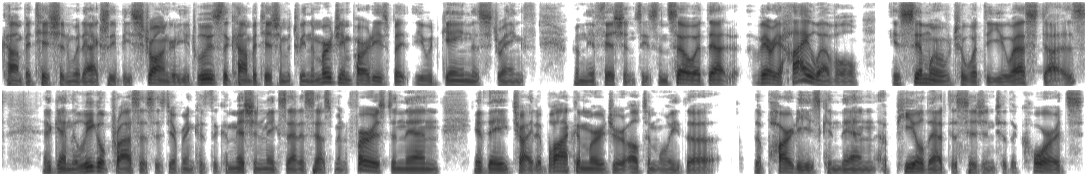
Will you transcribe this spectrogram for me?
competition would actually be stronger. You'd lose the competition between the merging parties, but you would gain the strength from the efficiencies. And so, at that very high level, is similar to what the U.S. does. Again, the legal process is different because the commission makes that assessment first, and then if they try to block a merger, ultimately the the parties can then appeal that decision to the courts.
